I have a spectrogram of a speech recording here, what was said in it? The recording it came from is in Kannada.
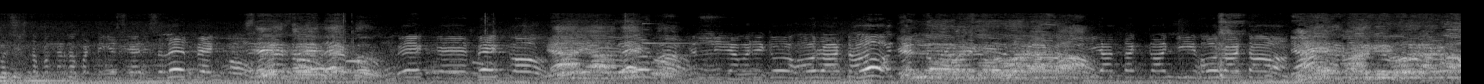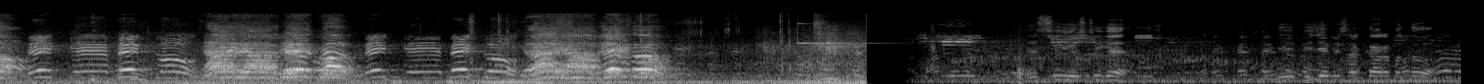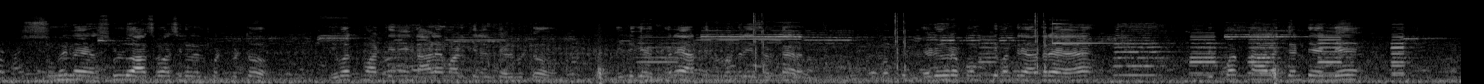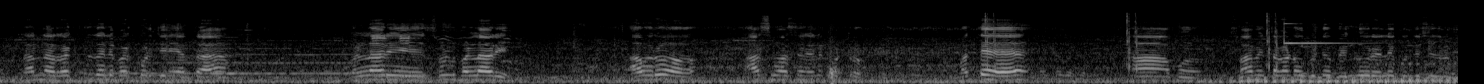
ಪರಿಶಿಷ್ಟ ಪಂಗಡದ ಪಟ್ಟಿಗೆ ಸೇರಿಸಲೇಬೇಕು. ಸರ್ಕಾರ ಬಂದು ಸುಮ್ಮನೆ ಸುಳ್ಳು ಆಶ್ವಾಸಗಳನ್ನು ಕೊಟ್ಬಿಟ್ಟು, ಇವತ್ತು ಮಾಡ್ತೀನಿ, ನಾಳೆ ಮಾಡ್ತೀನಿ ಅಂತ ಹೇಳ್ಬಿಟ್ಟು ಇಲ್ಲಿಗೆ ಕೊನೆ ಹಂತಕ್ಕೆ ಬಂದರೆ ಈ ಸರ್ಕಾರ. ಯಡಿಯೂರಪ್ಪ ಮುಖ್ಯಮಂತ್ರಿ ಆದರೆ ಇಪ್ಪತ್ನಾಲ್ಕು ಗಂಟೆಯಲ್ಲಿ ನನ್ನ ರಕ್ತದಲ್ಲಿ ಬರ್ಕೊಡ್ತೀನಿ ಅಂತ ಬಳ್ಳಾರಿ ಸುಳ್ಳು ಬಳ್ಳಾರಿ ಅವರು ಆಶ್ವಾಸನೆಯನ್ನು ಕೊಟ್ಟರು ಮತ್ತು ಸ್ವಾಮಿ ತಗೊಂಡೋಗ್ಬಿಟ್ಟು ಬೆಂಗಳೂರಲ್ಲೇ ಕುಂದಿಸಿದ್ರು.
